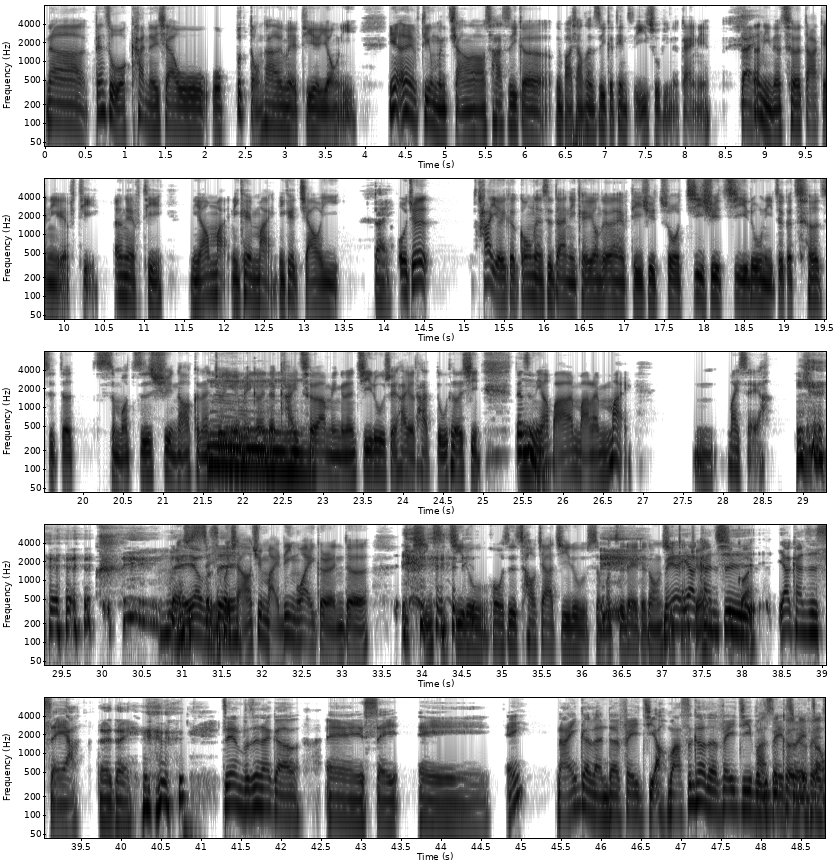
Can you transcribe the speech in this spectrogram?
那但是我看了一下，我我不懂它 NFT 的用意，因为 NFT 我们讲啊，它是一个你把它想成是一个电子艺术品的概念。对，那你的车搭给你 NFT，NFT 你要卖，你可以卖，你可以交易。对，我觉得它有一个功能是，但你可以用这个 NFT 去做继续记录你这个车子的什么资讯，然后可能就因为每个人的开车啊，嗯、每个人记录，所以它有它独特性。但是你要把它拿来卖，嗯，卖谁啊？对，要不是会想要去买另外一个人的行驶记录，或者是超价记录什么之类的东西？没有，要看是要看是谁啊？对对，之前不是那个诶谁诶诶哪一个人的飞机哦？马斯克的飞机不是被追踪？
